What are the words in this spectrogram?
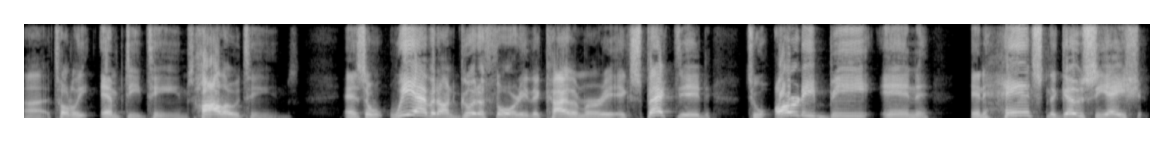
uh, totally empty teams, hollow teams. And so we have it on good authority that Kyler Murray expected to already be in enhanced negotiation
